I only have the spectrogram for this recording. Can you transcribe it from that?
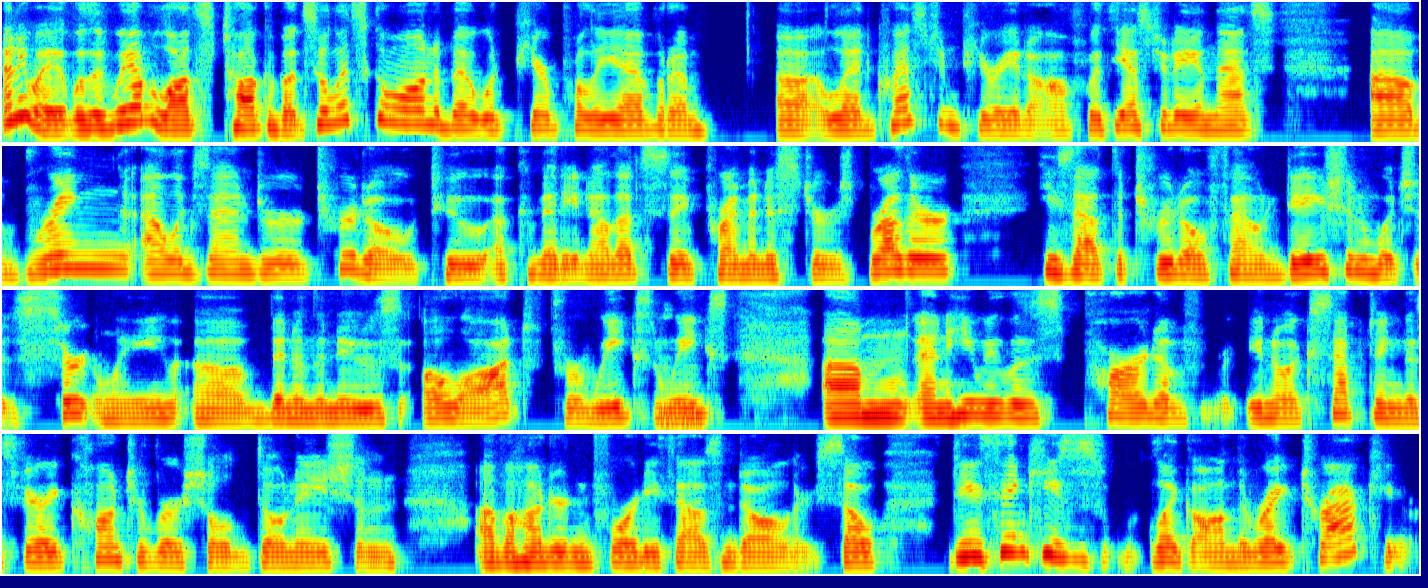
anyway, well, we have lots to talk about. So let's go on about what Pierre Poilievre uh, led question period off with yesterday, and that's uh, bring Alexander Trudeau to a committee. Now, that's the prime minister's brother. He's at the Trudeau Foundation, which has certainly uh, been in the news a lot for weeks and mm-hmm. weeks. Um, and he was part of, you know, accepting this very controversial donation of $140,000. So, do you think he's like on the right track here?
